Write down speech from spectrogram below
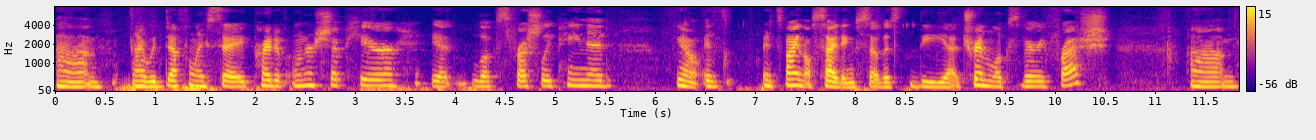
Um, I would definitely say pride of ownership here. It looks freshly painted. You know, it's it's vinyl siding, so this, the uh, trim looks very fresh. Um,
